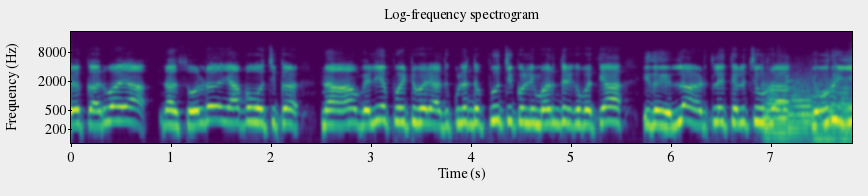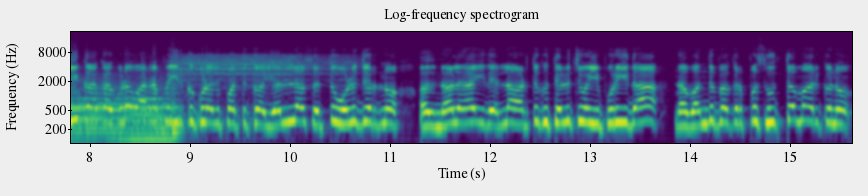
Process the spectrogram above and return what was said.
ஏ கருவாயா நான் சொல்கிறத ஞாபகம் வச்சுக்க. நான் வெளியே போயிட்டு வரேன். அதுக்குள்ளே இந்த பூச்சிக்கொல்லி மருந்து இருக்கு பார்த்தியா இதை எல்லா இடத்துலையும் தெளிச்சு விட்றா. ஒரு ஈ காக்கா கூட வர்றப்ப இருக்கக்கூடாது பார்த்துக்க எல்லாம் செத்து ஒழிஞ்சிடணும் அதனால இதை எல்லா இடத்துக்கும் தெளிச்சு வை புரியுதா? நான் வந்து பார்க்குறப்ப சுத்தமாக இருக்கணும்.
